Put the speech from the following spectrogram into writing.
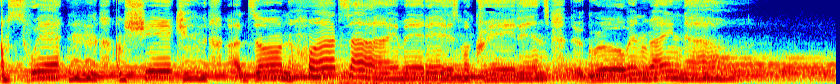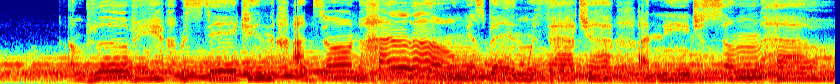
I'm sweating, I'm shaking, I don't know what time it is. My cravings, they're growing right now. I'm blurry, mistaken, I don't know how long it's been without you. I need you somehow.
